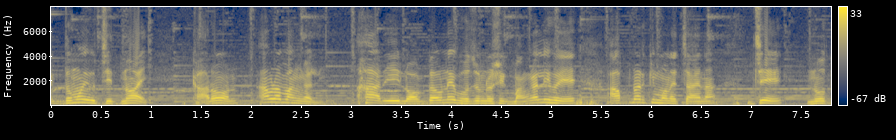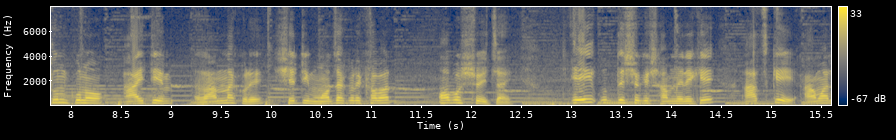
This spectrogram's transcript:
একদমই উচিত নয়, কারণ আমরা বাঙালি। আর এই লকডাউনে ভোজন রসিক বাঙালি হয়ে আপনার কি মনে চায় না যে নতুন কোনো আইটেম রান্না করে সেটি মজা করে খাবার? অবশ্যই চাই। এই উদ্দেশ্যকে সামনে রেখে আজকে আমার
